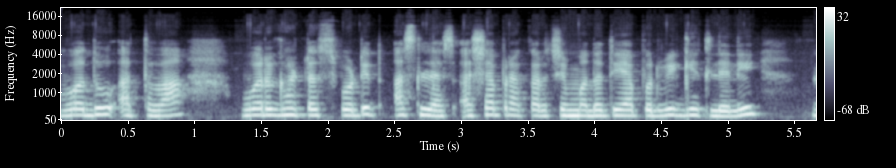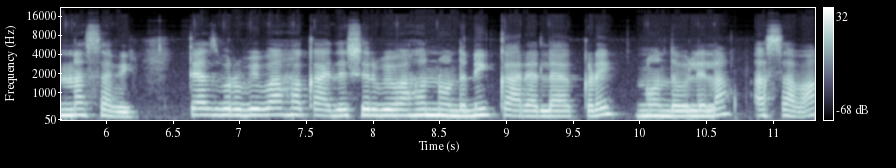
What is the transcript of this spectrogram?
वधू अथवा वर घटस्फोटित असल्यास अशा प्रकारची मदत यापूर्वी घेतलेली नसावी. त्याचबरोबर विवाह कायदेशीर विवाह नोंदणी कार्यालयाकडे नोंदवलेला असावा.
